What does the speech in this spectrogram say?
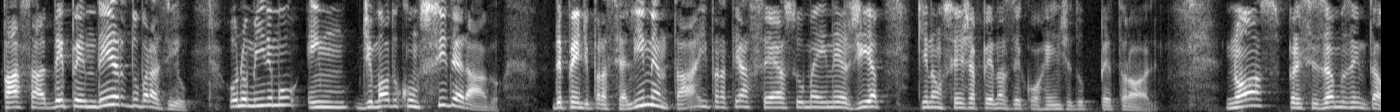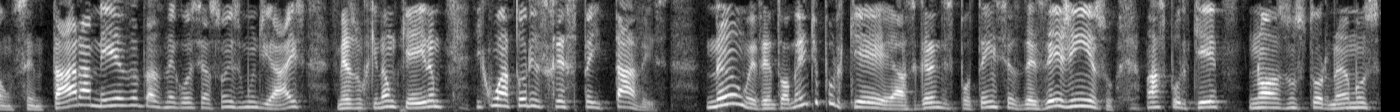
passa a depender do Brasil, ou no mínimo em, de modo considerável. Depende para se alimentar e para ter acesso a uma energia que não seja apenas decorrente do petróleo. Nós precisamos então sentar à mesa das negociações mundiais, mesmo que não queiram, e com atores respeitáveis. Não eventualmente porque as grandes potências desejem isso, mas porque nós nos tornamos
